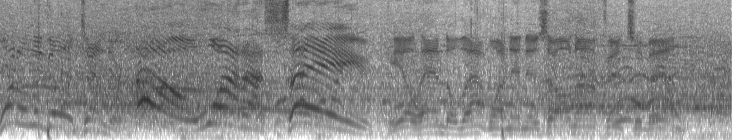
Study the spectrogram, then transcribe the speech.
One on the goaltender. Oh, what a save! He'll handle that one in his own offensive end.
